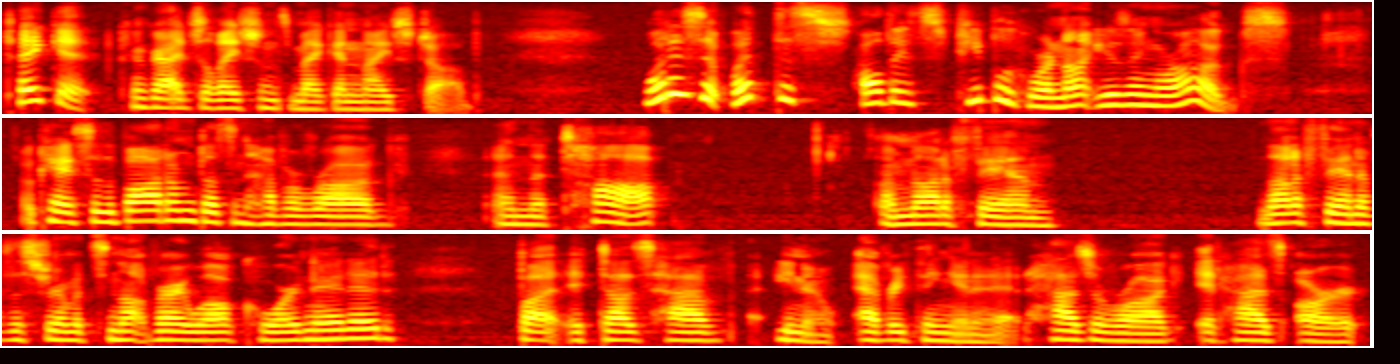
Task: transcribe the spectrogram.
Take it. Congratulations, Megan. Nice job. What is it with this? All these people who are not using rugs. Okay, so the bottom doesn't have a rug, and the top, I'm not a fan. Not a fan of this room. It's not very well coordinated but it does have, you know, everything in it. It has a rug, it has art,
